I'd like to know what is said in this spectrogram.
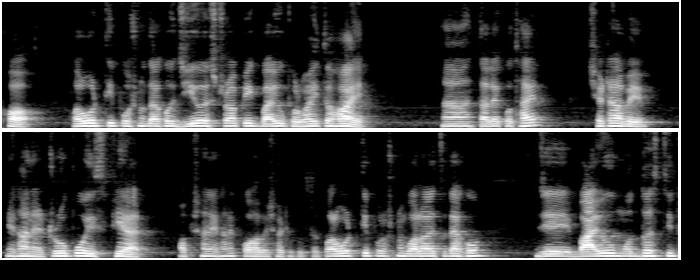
খ। পরবর্তী প্রশ্ন দেখো জিওস্ট্রপিক বায়ু প্রবাহিত হয় তাহলে কোথায়? সেটা হবে এখানে ট্রোপোস্ফিয়ার অপশান এখানে ক হবে সঠিক উত্তর। পরবর্তী প্রশ্ন বলা হয়েছে দেখো যে, বায়ু মধ্যস্থিত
